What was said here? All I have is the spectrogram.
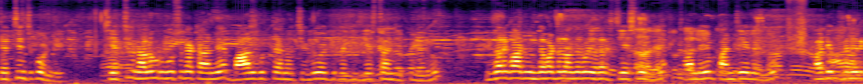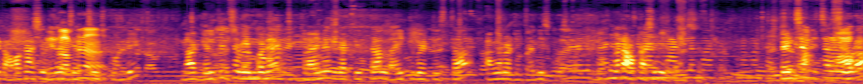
చర్చించుకోండి. చర్చకు నలుగురు కూర్చున్న కాడనే బాల్ గుర్తు అని వచ్చిండు ఇట్లా చేస్తా అని చెప్పిండు. ఇద్దరు వాటి నిలబడ్డ అందరూ కూడా ఇద్దరు చేసిన వాళ్ళే. ఏం పని చేయలేదు. కాబట్టి ఇప్పుడు దీనికి అవకాశం ఇద్దరు చర్చించుకోండి నాకు గెలిపించే వెంబడే డ్రైనేజ్ కట్టిస్తా లైట్ పెట్టిస్తా అంగన్వాడీ టీచర్ తీసుకొస్తాను అవకాశం. పెన్షన్ ఇచ్చిన కూడా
